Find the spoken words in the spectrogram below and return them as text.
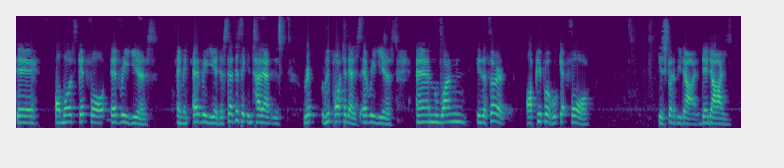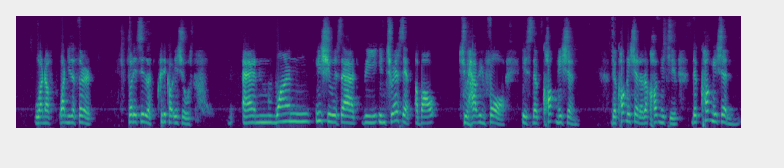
they almost get for every years. I mean every year. The statistic in Thailand is rep- reported as every year, and one is a third of people who get four is going to be die. They die. One of one is a third. So this is a critical issue. And one issue is that we interested about to having four is the cognition. The cognition or the cognitive. The cognition,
